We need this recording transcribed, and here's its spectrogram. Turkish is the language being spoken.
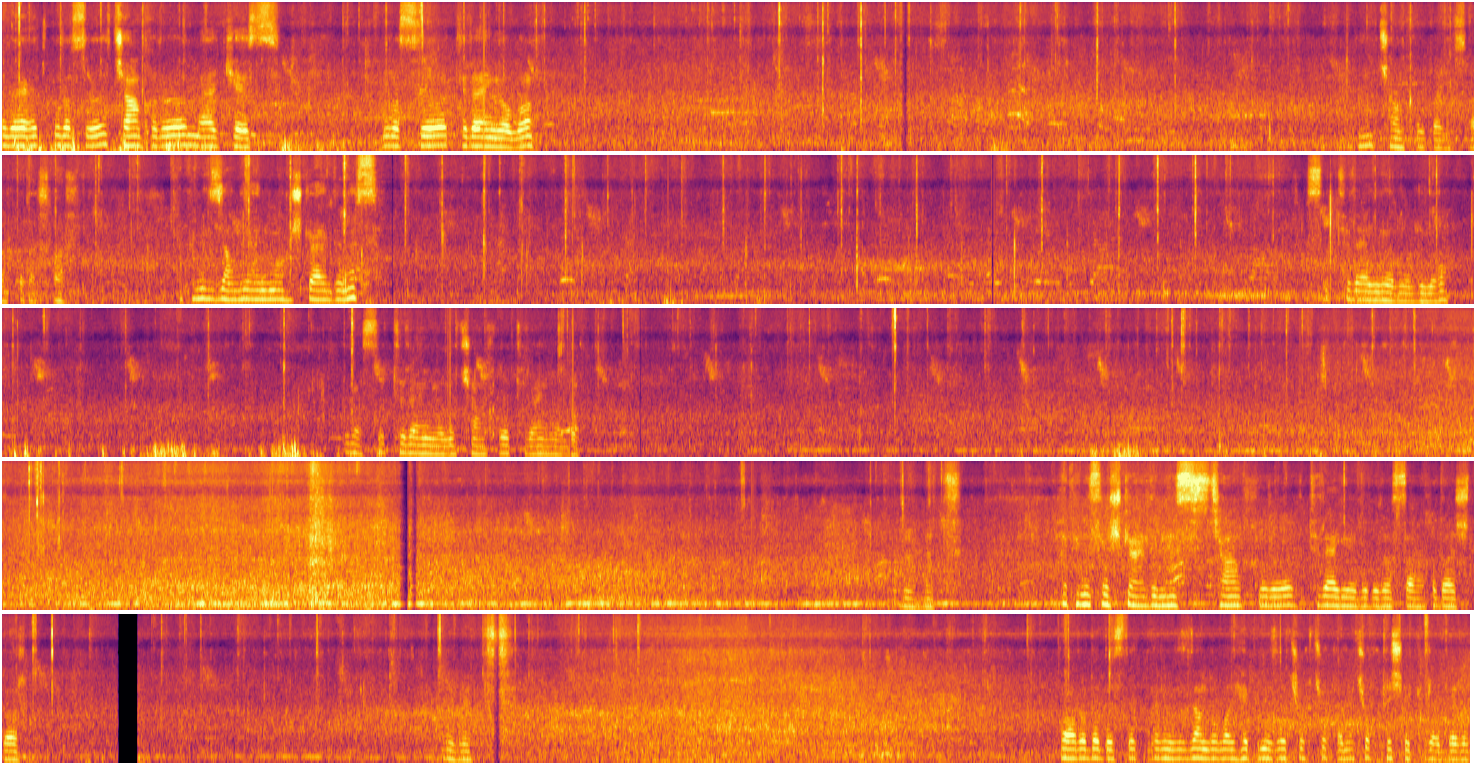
Evet burası Çankırı merkez. Burası tren yolu. Çankırı'dayız arkadaşlar. Hepiniz canlı yayınıma hoş geldiniz. Tren yolu oluyor. Burası tren yolu, Çankırı tren yolu. Evet. Hepiniz hoş geldiniz. Çankırı tren yolu burası arkadaşlar. Evet. Bu arada desteklerinizden dolayı hepinize çok çok ama çok teşekkür ederim.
